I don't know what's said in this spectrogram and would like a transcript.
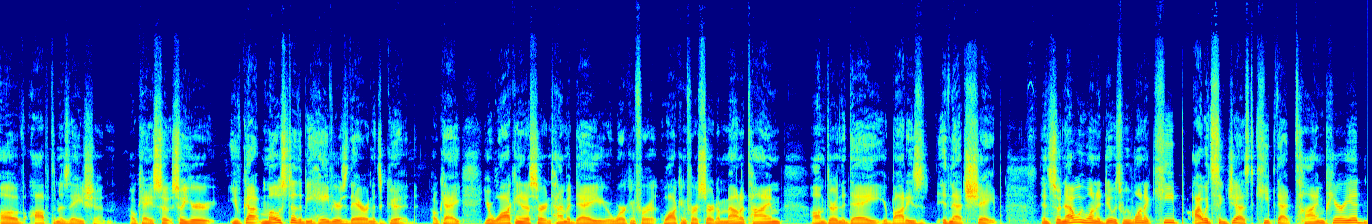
of optimization Okay, so so you're you've got most of the behaviors there, and it's good. Okay, you're walking at a certain time of day. You're working for walking for a certain amount of time um, during the day. Your body's in that shape. And so now what we want to do is we want to keep, I would suggest, keep that time period,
